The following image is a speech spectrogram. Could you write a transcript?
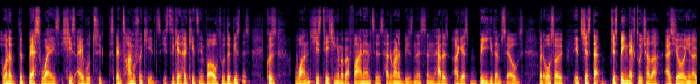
one of the best ways she's able to spend time with her kids is to get her kids involved with the business because one, she's teaching them about finances, how to run a business, and how to, I guess, be themselves. But also, it's just that just being next to each other as you're, you know,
